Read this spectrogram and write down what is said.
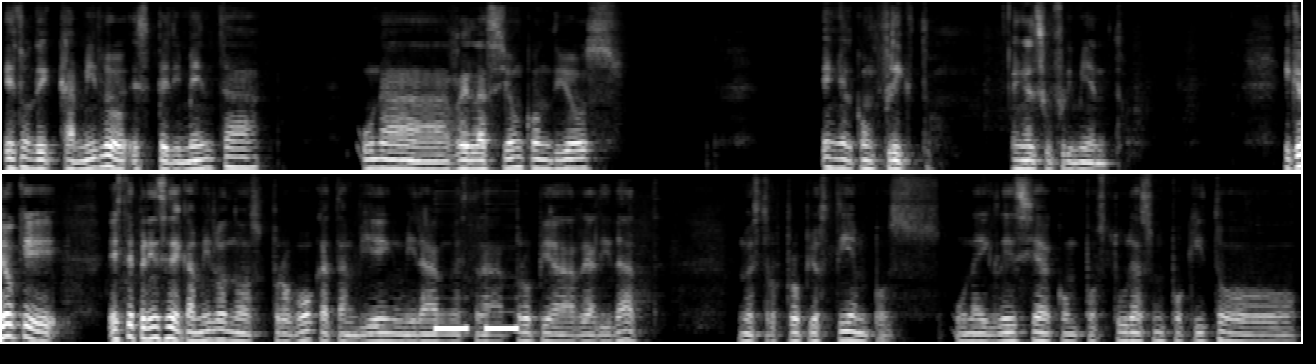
es donde Camilo experimenta una relación con Dios en el conflicto, en el sufrimiento. Y creo que esta experiencia de Camilo nos provoca también mirar nuestra propia realidad nuestros propios tiempos, una iglesia con posturas un poquito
